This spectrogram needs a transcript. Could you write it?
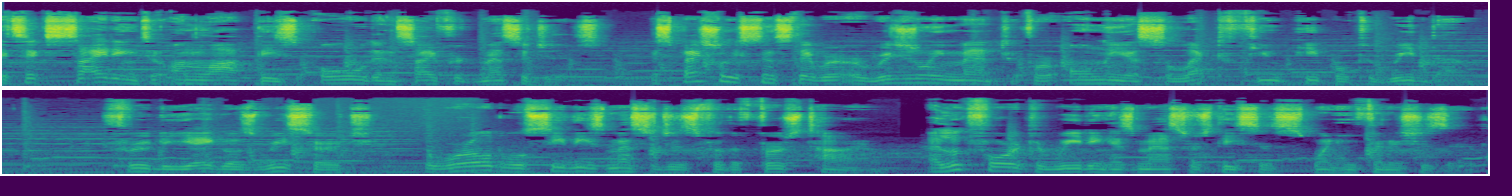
It's exciting to unlock these old enciphered messages, especially since they were originally meant for only a select few people to read them. Through Diego's research, the world will see these messages for the first time. I look forward to reading his master's thesis when he finishes it.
